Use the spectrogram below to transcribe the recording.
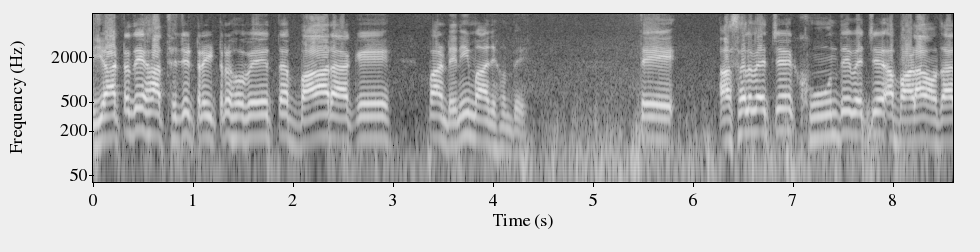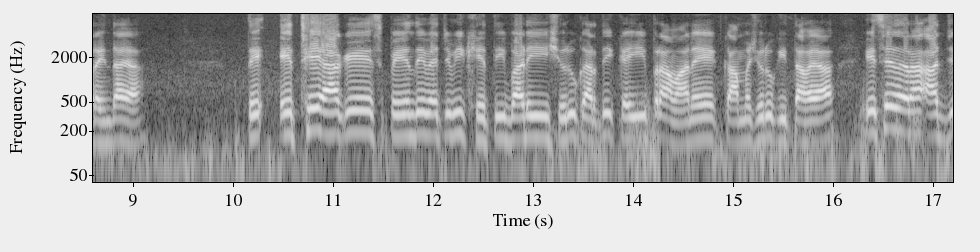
ਜੱਟ ਦੇ ਹੱਥ 'ਚ ਟਰੈਕਟਰ ਹੋਵੇ ਤਾਂ ਬਾਹਰ ਆ ਕੇ ਭਾਂਡੇ ਨਹੀਂ ਮਾਂਜ ਹੁੰਦੇ। ਤੇ ਅਸਲ ਵਿੱਚ ਖੂਨ ਦੇ ਵਿੱਚ ਅਬਾਲਾ ਆਉਂਦਾ ਰਹਿੰਦਾ ਆ। ਤੇ ਇੱਥੇ ਆ ਕੇ ਸਪੇਨ ਦੇ ਵਿੱਚ ਵੀ ਖੇਤੀਬਾੜੀ ਸ਼ੁਰੂ ਕਰਤੀ। ਕਈ ਭਰਾਵਾਂ ਨੇ ਕੰਮ ਸ਼ੁਰੂ ਕੀਤਾ ਹੋਇਆ। ਇਸੇ ਤਰ੍ਹਾਂ ਅੱਜ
